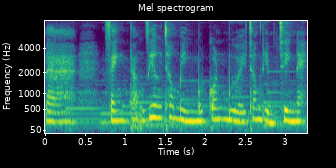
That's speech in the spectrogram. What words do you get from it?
và dành tặng riêng cho mình một con 10 trong điểm trình này,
